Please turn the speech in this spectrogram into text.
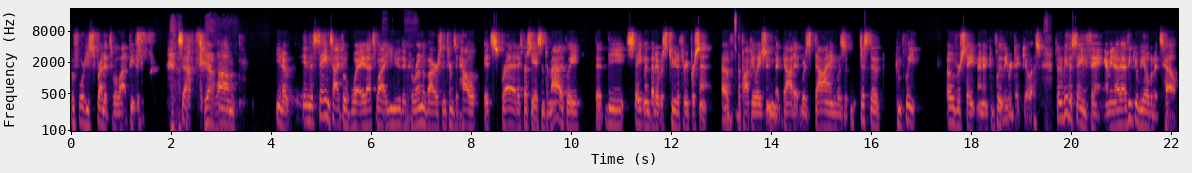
before he spread it to a lot of people. so Yeah. um, you know, in the same type of way, that's why you knew the coronavirus in terms of how it spread, especially asymptomatically, that the statement that it was two to three percent of the population that got it was dying was just a complete overstatement and completely ridiculous. So it'll be the same thing. I mean, I, I think you'll be able to tell.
